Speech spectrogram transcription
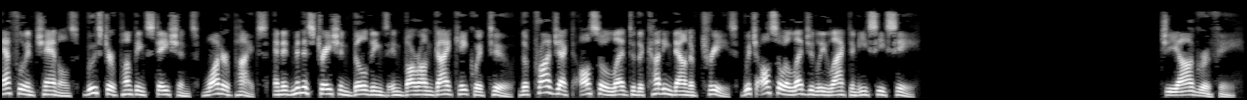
effluent channels, booster pumping stations, water pipes, and administration buildings in Barangay Kayquit 2. The project also led to the cutting down of trees, which also allegedly lacked an ECC. Geography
